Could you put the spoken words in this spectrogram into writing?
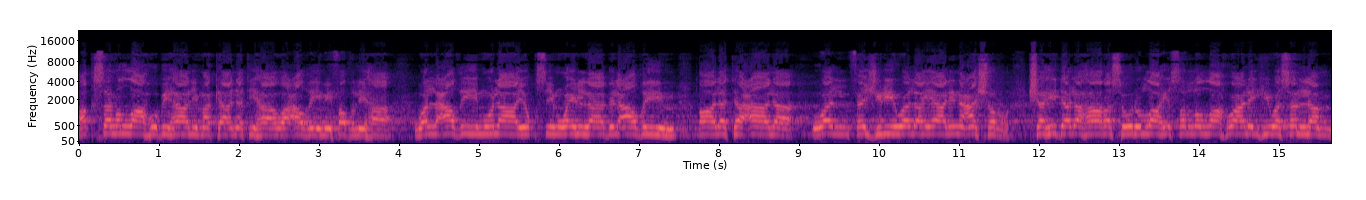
أقسم الله بها لمكانتها وعظيم فضلها. والعظيم لا يقسم إلا بالعظيم. قال تعالى والفجر وليال عشر. شهد لها رسول الله صلى الله عليه وسلم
